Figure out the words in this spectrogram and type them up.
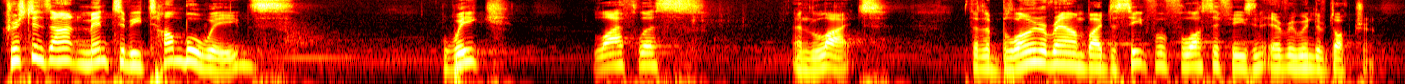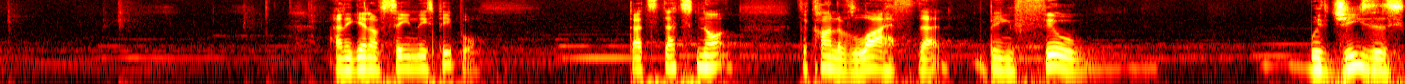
Christians aren't meant to be tumbleweeds weak, lifeless, and light that are blown around by deceitful philosophies in every wind of doctrine. And again, I've seen these people. That's, that's not the kind of life that being filled with Jesus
